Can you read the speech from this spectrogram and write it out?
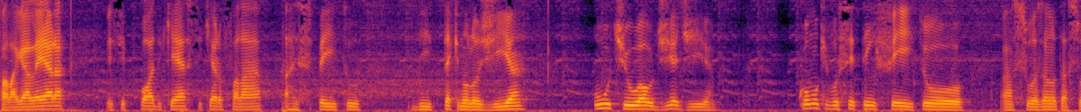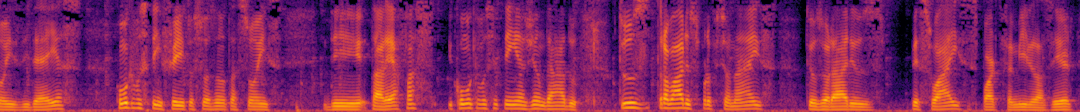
Fala galera, nesse podcast quero falar a respeito de tecnologia útil ao dia a dia. Como que você tem feito as suas anotações de ideias? Como que você tem feito as suas anotações de tarefas e como que você tem agendado os trabalhos profissionais, teus horários pessoais, esporte, família, lazer,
